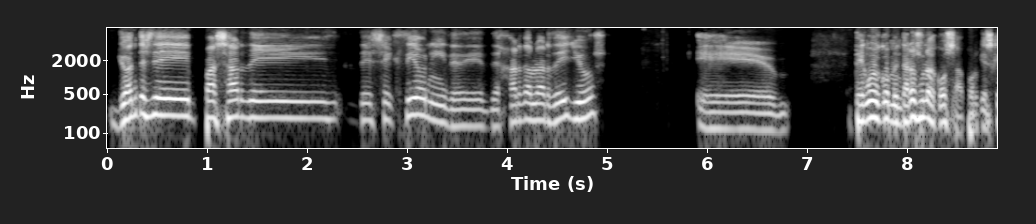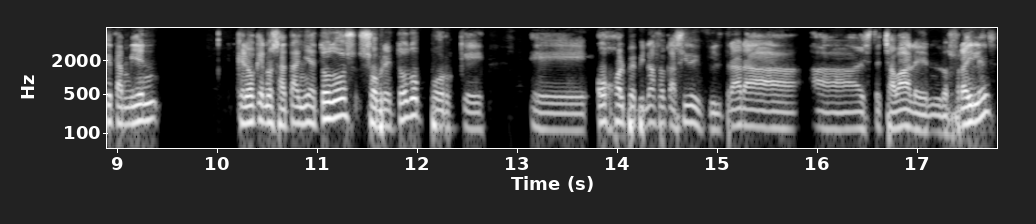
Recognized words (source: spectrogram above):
yo antes de pasar de, sección y de dejar de hablar de ellos, eh, tengo que comentaros una cosa, porque es que también creo que nos atañe a todos, sobre todo porque eh, ojo al pepinazo que ha sido infiltrar a, a este chaval en los frailes.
